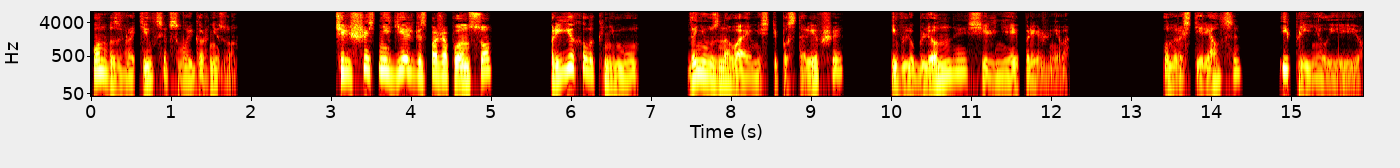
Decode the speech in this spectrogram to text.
он возвратился в свой гарнизон. Через шесть недель госпожа Пуансо приехала к нему, до неузнаваемости постаревшая и влюбленная сильнее прежнего. Он растерялся и принял ее.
